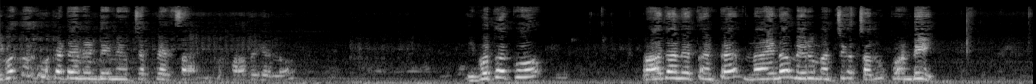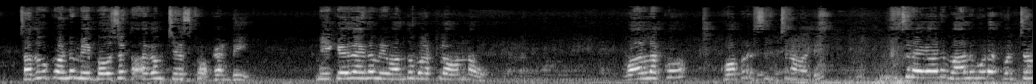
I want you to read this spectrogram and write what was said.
యువతకు ఒకటేనండి మేము చెప్పేది సార్ ఇప్పుడు యువతకు ప్రాధాన్యత అంటే నాయన మీరు మంచిగా చదువుకోండి. చదువుకోండి మీ భవిష్యత్తు ఆగం చేసుకోకండి. మీకేదైనా మేము అందుబాటులో ఉన్నాం. వాళ్ళకు కోఆపరేషన్ ఇచ్చినామండి. ఇచ్చినా కానీ వాళ్ళు కూడా కొంచెం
